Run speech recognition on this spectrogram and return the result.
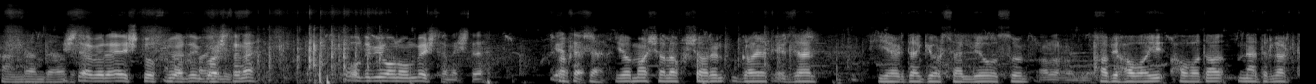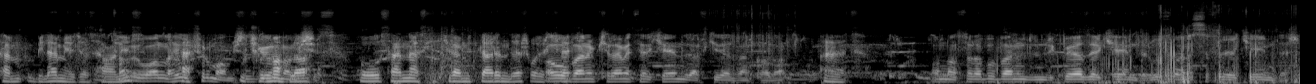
senden de abi. İşte böyle eş dost verdi birkaç tane. Oldu bir 10-15 tane işte. Çok Yeter. güzel. Yo maşallah kuşların gayet güzel. Yerde görselliği olsun. Allah razı olsun. Tabi havayı havada nedirler tam bilemeyeceğiz hani. Tabii vallahi Heh, uçurmamışız, uçurmakla görmemişiz. O senin eski kiremitlerindir o O erkek. benim kiremet erkeğimdir eskilerden kalan. Evet. Ondan sonra bu benim dimdik beyaz erkeğimdir. Bu benim sıfır erkeğimdir.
